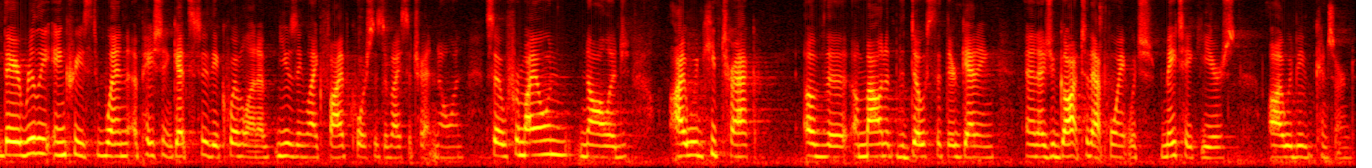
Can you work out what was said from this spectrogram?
they really increased when a patient gets to the equivalent of using like five courses of isotretinoin. So from my own knowledge, I would keep track of the amount of the dose that they're getting. And as you got to that point, which may take years, I would be concerned.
